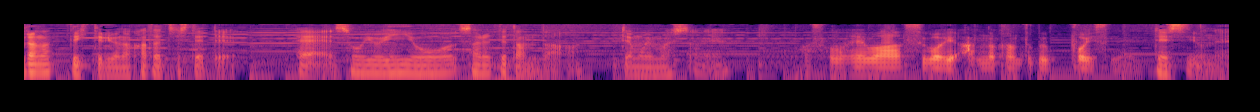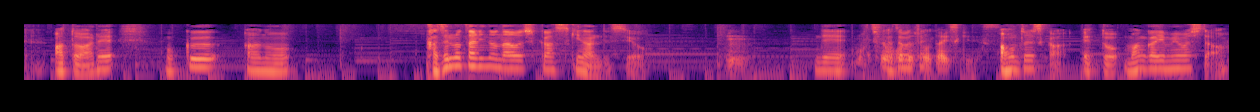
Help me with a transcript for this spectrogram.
連なってきてるような形してて、へーそういう引用されてたんだって思いましたね。その辺はすごい庵野監督っぽいですね。ですよね。あとあれ、僕、あの、風の谷のナウシカ好きなんですよ。うん。で、もちろん私も風の谷大好きですあ、。本当ですか？えっと、漫画読みました？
